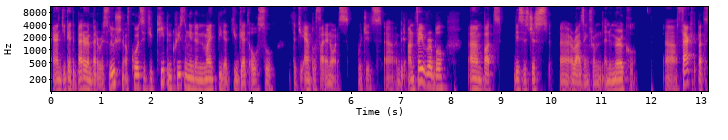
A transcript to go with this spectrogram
and you get a better and better resolution. Of course, if you keep increasing it, then it might be that you get also that you amplify the noise, which is uh, a bit unfavorable. Um, but this is just uh, arising from a numerical uh, fact, but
